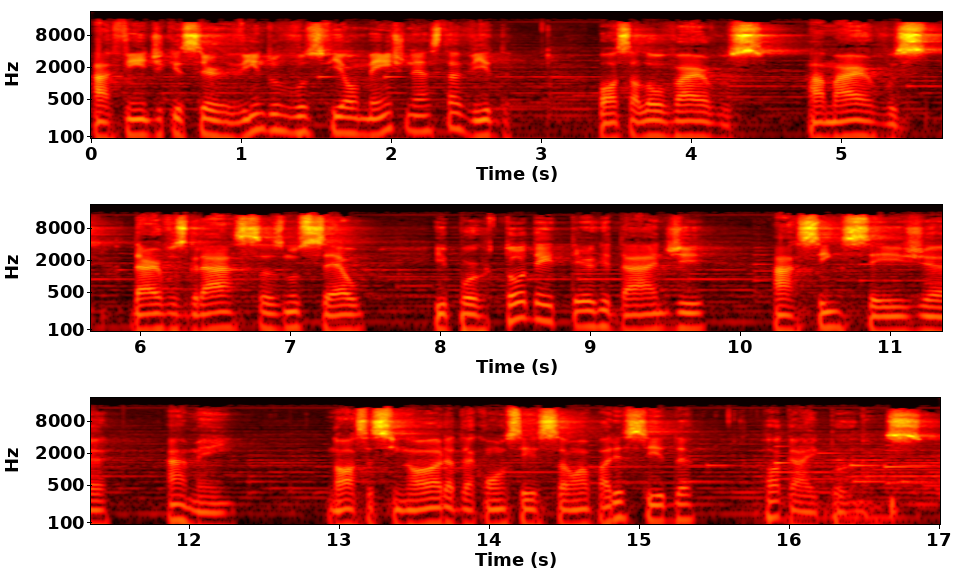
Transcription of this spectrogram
a fim de que, servindo-vos fielmente nesta vida, possa louvar-vos, amar-vos dar-vos graças no céu e por toda a eternidade. Assim seja. Amém. Nossa Senhora da Conceição Aparecida, rogai por nós.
